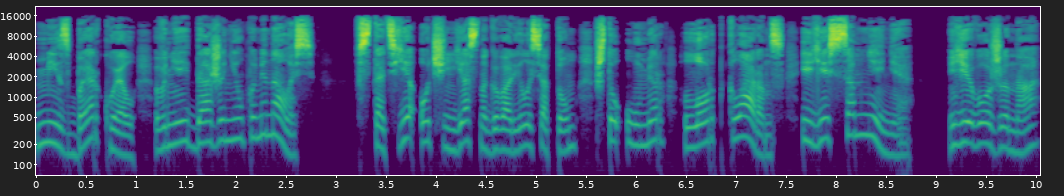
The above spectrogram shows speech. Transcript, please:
мисс Беркуэлл в ней даже не упоминалась. В статье очень ясно говорилось о том, что умер лорд Кларенс, и есть сомнение. Его жена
